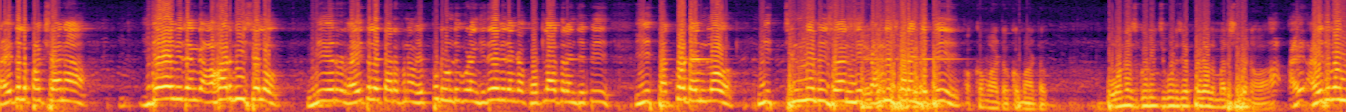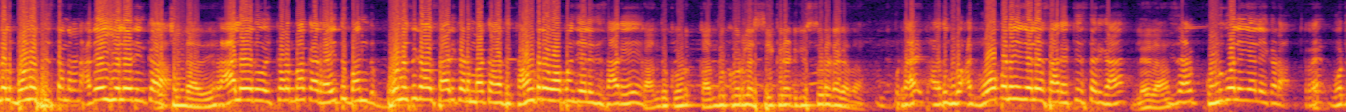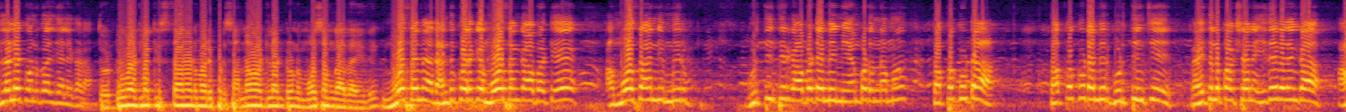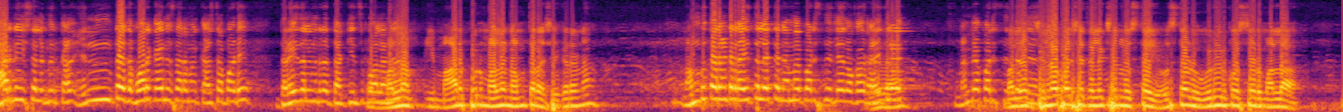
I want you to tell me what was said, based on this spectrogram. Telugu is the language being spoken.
రైతుల పక్షాన ఇదే విధంగా ఆహార దిశలో మీరు రైతుల తరఫున ఎప్పుడు ఉండి కూడా ఇదే విధంగా కొట్లాడతారని చెప్పి ఈ తక్కువ టైంలో ఈ చిన్న విషయాన్ని గమనిస్తారని చెప్పి ఒక్క మాట ఒక్క మాట. బోనస్ గురించి కూడా చెప్పే కదా మర్చిపోయినావా? ఐదు వందలు బోనస్ ఇస్తాను అదే ఇవ్వలేదు ఇంకా? రాలేదు. ఇక్కడ మాకు రైతు బంద్ బోనస్ కాదు సార్ ఇక్కడ మాకు అది కౌంటర్ ఓపెన్ చేయలేదు సార్. కందుకూరు కందుకూరులో సీక్రెట్కి ఇస్తురట కదా. అది అది ఓపెన్ చేయలేదు సార్ ఎట్లిస్తారు ఇక. లేదా? కొనుగోలు చేయాలి ఇక్కడ. వడ్లనే కొనుగోలు చేయాలి ఇక్కడ. దొడ్డు వడ్లకి ఇస్తానన్నాడు మరి ఇప్పుడు సన్న వడ్లు అంటుండు మోసం కాదా ఇది? మోసమే అది అందుకొరకే మోసం కాబట్టి ఆ మోసాన్ని మీరు గుర్తించారు కాబట్టి మేము మీ వెంబడి ఉన్నాము. తప్పకుండా తప్పకుండా మీరు గుర్తించి రైతుల పక్షాన ఇదే విధంగా ఆరు నిమిషాలు మీరు ఎంత వరకైనా సరే మనం కష్టపడి రైతులను మళ్ళా ఈ మార్పును మళ్ళా నమ్ముతారా శేఖరన్న? నమ్ముతారంటే రైతులు అయితే నమ్మే పరిస్థితి లేదు. ఒక రైతు లేదా? నమ్మే పరిస్థితి జిల్లా పరిషత్ ఎలక్షన్లు వస్తాయి. వస్తాడు ఊరూరికి వస్తాడు మళ్ళా.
